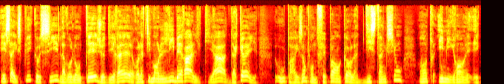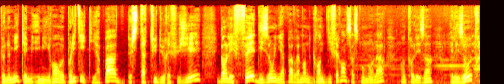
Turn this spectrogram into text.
et ça explique aussi la volonté, je dirais, relativement libérale qu'il y a d'accueil, où, par exemple, on ne fait pas encore la distinction entre immigrants économiques et immigrants euh, politiques. Il n'y a pas de statut du réfugié. Dans les faits, disons, il n'y a pas vraiment de grande différence à ce moment-là entre les uns et les autres.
